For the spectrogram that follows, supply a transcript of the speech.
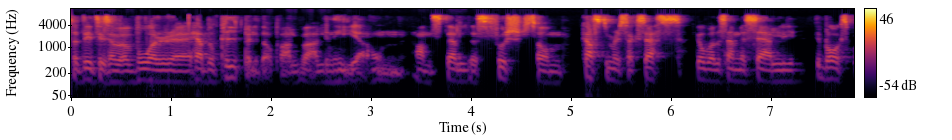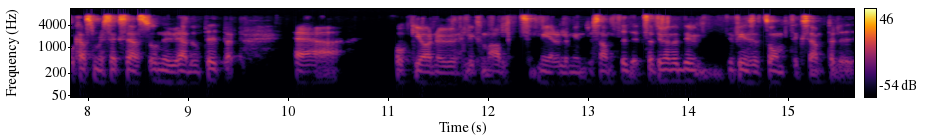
Så det är till exempel vår eh, Head of People idag på Alva, Linnea, hon anställdes först som Customer Success, jobbade sen med sälj, tillbaks på Customer Success och nu Head of People. Eh, och gör nu liksom allt mer eller mindre samtidigt. Så det, det, det finns ett sådant exempel i,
